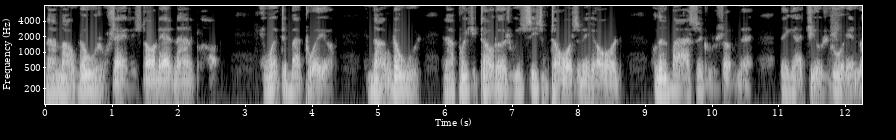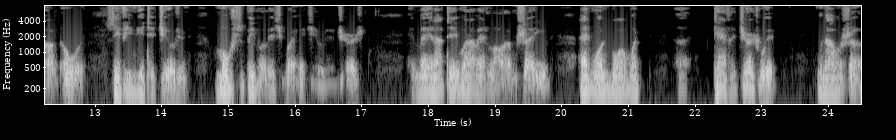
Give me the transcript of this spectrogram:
and I knocked doors on Saturday. Started at 9 o'clock and went to about 12 and knocked doors. Our preacher taught us we'd see some toys in the yard, a little bicycle or something there. They got children going in and knock doors. See if you can get their children. Most of the people let you bring their children to church. And man, I tell you what, I've had a lot of them saved. I had one boy I went uh, Catholic church with when I was uh,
